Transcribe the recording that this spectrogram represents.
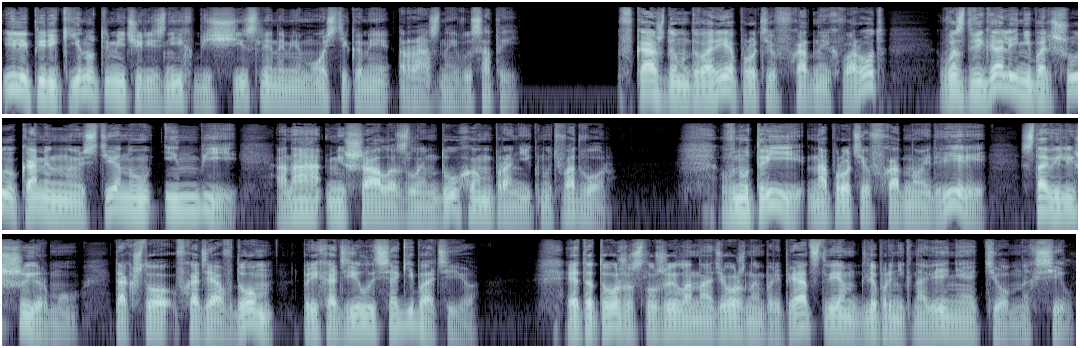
или перекинутыми через них бесчисленными мостиками разной высоты. В каждом дворе против входных ворот воздвигали небольшую каменную стену инби, она мешала злым духам проникнуть во двор. Внутри, напротив входной двери, ставили ширму, так что, входя в дом, приходилось огибать ее. Это тоже служило надежным препятствием для проникновения темных сил.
